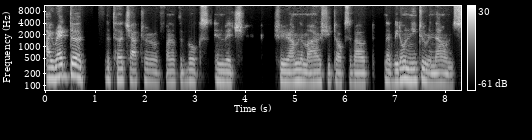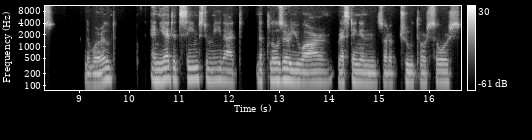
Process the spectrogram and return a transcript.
I read the the third chapter of one of the books in which Sri Ramana Maharshi talks about that we don't need to renounce the world. And yet it seems to me that the closer you are resting in sort of truth or source,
